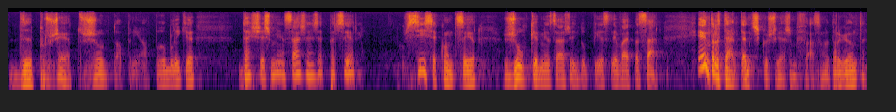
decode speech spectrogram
de projetos junto à opinião pública, deixa as mensagens aparecerem. Se isso acontecer, julgo que a mensagem do PSD vai passar. Entretanto, antes que os senhores me façam a pergunta,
